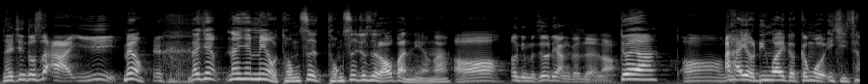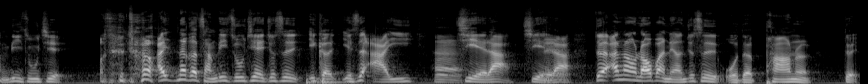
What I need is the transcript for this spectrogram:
那间都是阿姨，没有，那间那间没有同事，同事就是老板娘啊。哦哦，你们只有两个人啊？对啊。哦，啊，还有另外一个跟我一起场地租借。哦，对对。哎，那个场地租借就是一个也是阿姨，姐啦，姐啦。对，啊，那老板娘就是我的 partner。对，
